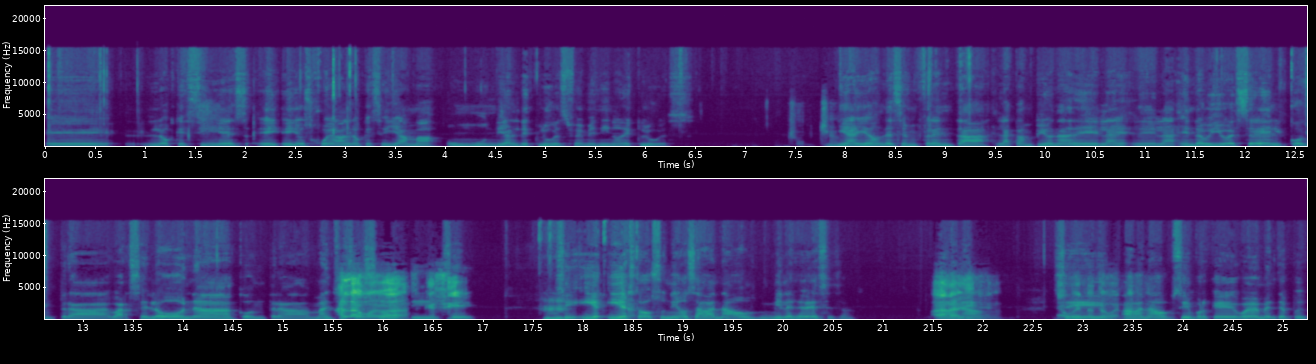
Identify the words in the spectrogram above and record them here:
eh, lo que sí es, e, ellos juegan lo que se llama un mundial de clubes femenino de clubes. Y ahí es donde se enfrenta la campeona de la, de la NWSL contra Barcelona, contra Manchester City. sí. sí. y, Estados Unidos ha ganado miles de veces. ¿eh? Ha ganado. sí, ha ganado, sí, porque obviamente pues,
